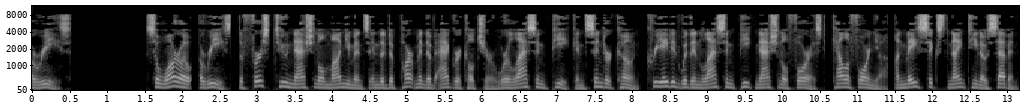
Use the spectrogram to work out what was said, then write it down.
Ariz. Saguaro, Ariz, the first two national monuments in the Department of Agriculture were Lassen Peak and Cinder Cone, created within Lassen Peak National Forest, California, on May 6, 1907,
